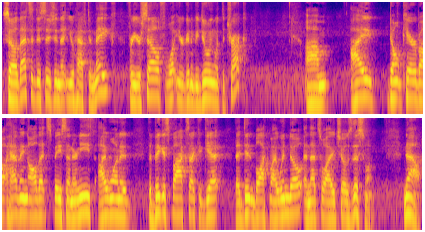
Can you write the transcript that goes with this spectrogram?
So that's a decision that you have to make for yourself, what you're going to be doing with the truck. Um, I don't care about having all that space underneath. I wanted the biggest box I could get that didn't block my window, and that's why I chose this one. Now,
